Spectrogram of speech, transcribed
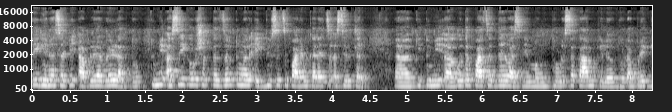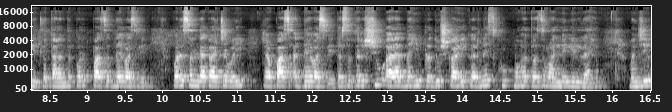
ते घेण्यासाठी आपल्याला वेळ लागतो. तुम्ही असंही करू शकता जर तुम्हाला एक दिवसाचं पारायण करायचं असेल तर की तुम्ही अगोदर पाच अध्याय वाचले मग थोडंसं काम केलं थोडा ब्रेक घेतला त्यानंतर परत पाच अध्याय वाचले परत संध्याकाळच्या वेळी पाच अध्याय वाचले. तसं तर शिव आराधना ही प्रदोषकाळी करणेच खूप महत्त्वाचं मानलं गेलेलं आहे. म्हणजे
